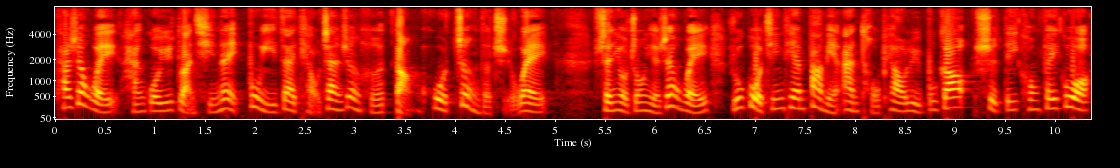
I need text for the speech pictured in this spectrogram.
他认为，韩国瑜短期内不宜再挑战任何党或政的职位。沈友忠也认为，如果今天罢免案投票率不高，是低空飞过，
